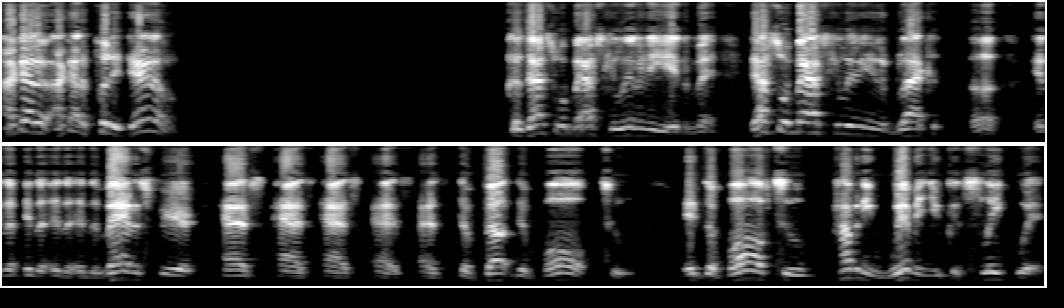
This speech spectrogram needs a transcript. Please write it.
I gotta, I gotta put it down. Because that's what masculinity in the that's what masculinity in the black uh, in the in the in the, in the manosphere has has has has has developed evolved to. It devolved to how many women you can sleep with.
